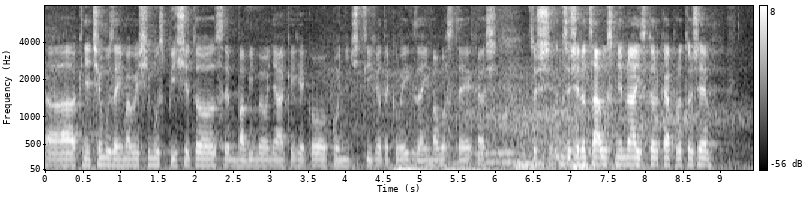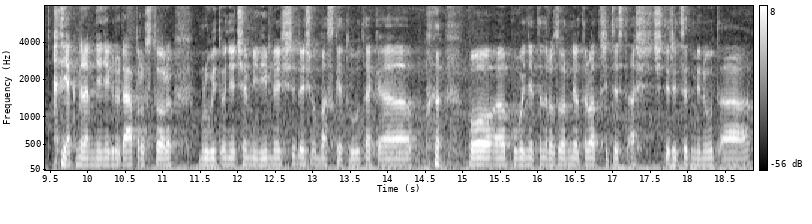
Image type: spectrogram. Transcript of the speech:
eh, k něčemu zajímavějšímu, spíše to se bavíme o nějakých jako koníčcích a takových zajímavostech, až, což, což je docela úsměvná historka, protože jakmile mě někdo dá prostor mluvit o něčem jiným než, než o basketu, tak uh, po, uh, původně ten rozhovor měl trvat 30 až 40 minut a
